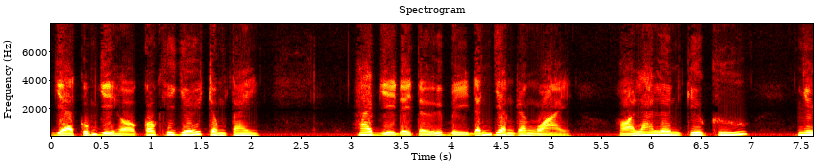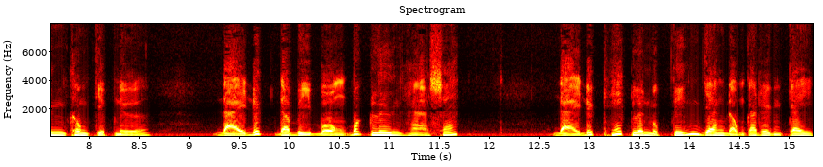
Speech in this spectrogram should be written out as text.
và cũng vì họ có khí giới trong tay. Hai vị đệ tử bị đánh văng ra ngoài, họ la lên kêu cứu, nhưng không kịp nữa. Đại đức đã bị bọn bất lương hạ sát. Đại đức hét lên một tiếng gian động cả rừng cây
